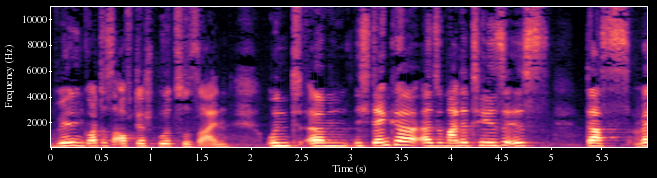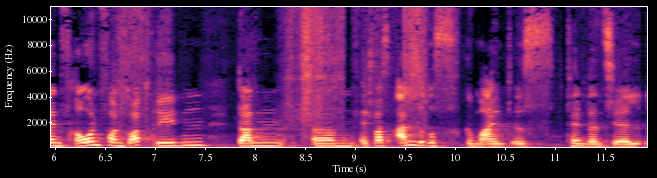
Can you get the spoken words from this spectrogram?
Willen Gottes auf der Spur zu sein. Und ähm, ich denke, also meine These ist, dass wenn Frauen von Gott reden, dann ähm, etwas anderes gemeint ist, tendenziell,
